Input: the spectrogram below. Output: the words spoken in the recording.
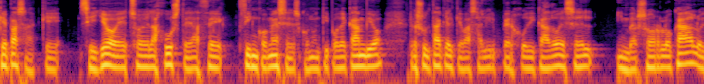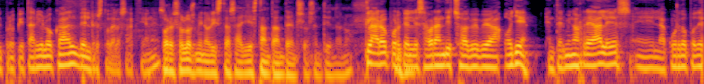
¿Qué pasa? Que si yo he hecho el ajuste hace cinco meses con un tipo de cambio, resulta que el que va a salir perjudicado es el inversor local o el propietario local del resto de las acciones. Por eso los minoristas allí están tan tensos, entiendo, ¿no? Claro, porque les habrán dicho al BBVA, oye, en términos reales eh, el acuerdo puede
